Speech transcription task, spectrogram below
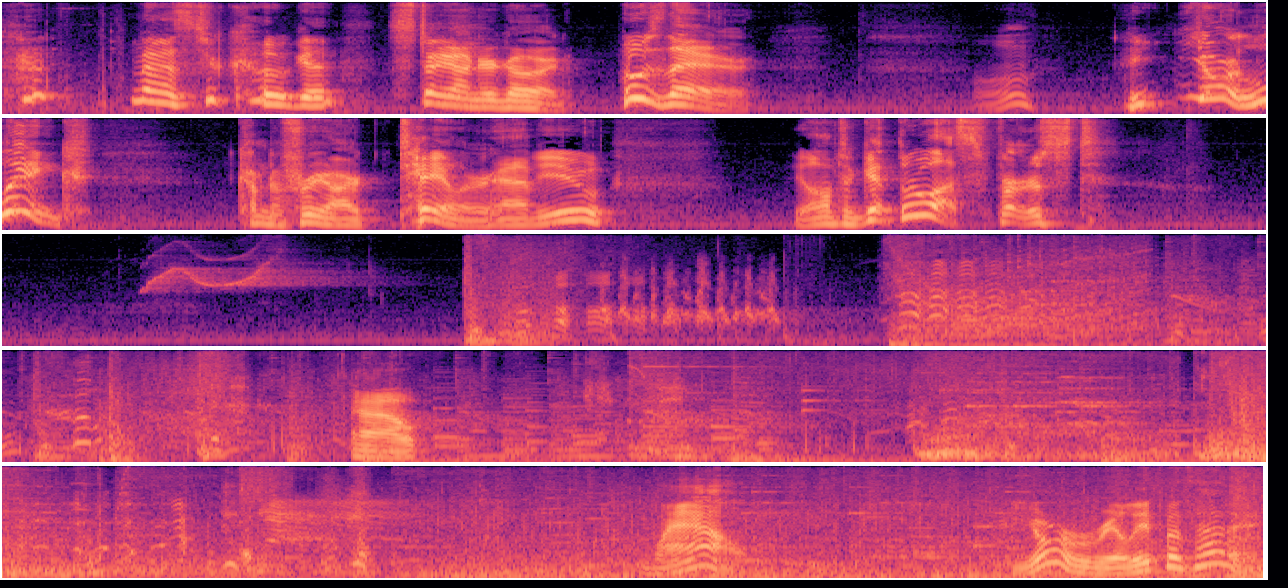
Master Kohga, stay on your guard. Who's there? Your You're Link! Come to free our tailor, have you? You'll have to get through us first. Ow. Wow. You're really pathetic.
